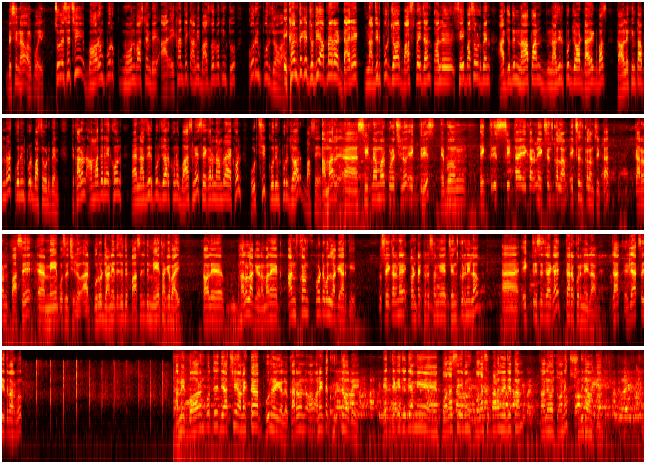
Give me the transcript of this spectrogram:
বেশি না অল্পই। চলে এসেছি বহরমপুর মোহন বাস স্ট্যান্ডে আর এখান থেকে আমি বাস ধরবো কিন্তু করিমপুর যাওয়া এখান থেকে যদি আপনারা ডাইরেক্ট নাজিরপুর যাওয়ার বাস পেয়ে যান তাহলে সেই বাসে উঠবেন। আর যদি না পান নাজিরপুর যাওয়ার ডাইরেক্ট বাস তাহলে কিন্তু আপনারা করিমপুর বাসে উঠবেন। কারণ আমাদের এখন নাজিরপুর যাওয়ার কোনো বাস নেই সেই কারণে আমরা এখন উঠছি করিমপুর যাওয়ার বাসে। আমার সিট নাম্বার পড়েছিল একত্রিশ এবং একত্রিশ সিটটা এই কারণে এক্সচেঞ্জ করলাম এক্সচেঞ্জ করলাম সিটটা কারণ পাশে মেয়ে বসেছিল। আর পুরো জার্নিতে যদি পাশে যদি মেয়ে থাকে ভাই তাহলে ভালো লাগে না মানে আনকমফোর্টেবল লাগে আর কি। তো সেই কারণে কন্ট্রাক্টরের সঙ্গে চেঞ্জ করে নিলাম একত্রিশের জায়গায় তেরো করে নিলাম। যাক রিল্যাক্সে যেতে পারব। আমি বহরমপুরতে যাচ্ছি, অনেকটা ভুল হয়ে গেল। কারণ অনেকটা ঘুরতে হবে। এর থেকে যদি আমি পলাশি এবং পলাশি পাড়া হয়ে যেতাম, তাহলে হয়তো অনেক সুবিধা হতো।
